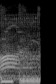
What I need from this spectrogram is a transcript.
mind.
